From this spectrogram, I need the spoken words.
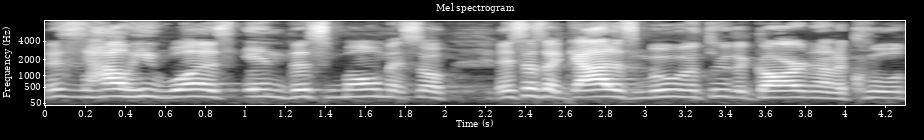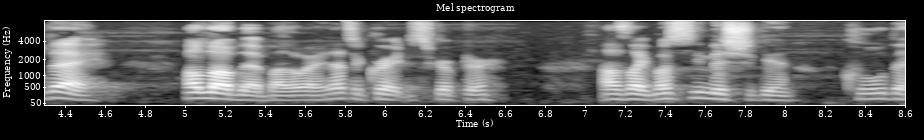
This is how he was in this moment. So it says that God is moving through the garden on a cool day. I love that, by the way. That's a great descriptor. I was like, must see Michigan. Cool day.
